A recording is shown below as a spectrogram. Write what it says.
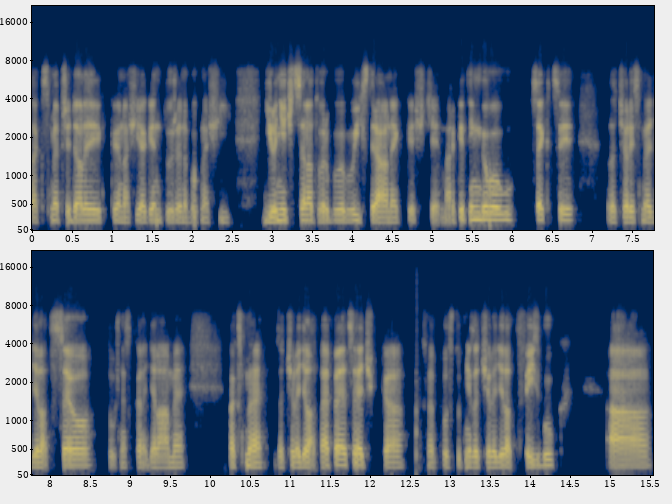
tak jsme přidali k naší agentuře nebo k naší dílničce na tvorbu webových stránek ještě marketingovou sekci. Začali jsme dělat SEO, to už dneska neděláme. Pak jsme začali dělat PPCčka, pak jsme postupně začali dělat Facebook a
